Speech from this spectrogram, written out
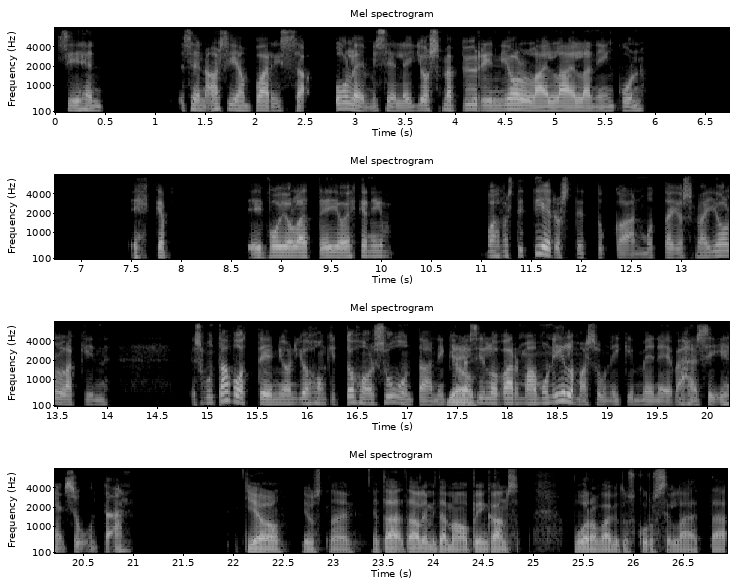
siihen sen asian parissa olemiselle, jos mä pyrin jollain lailla niin kuin, ehkä ei voi olla, että ei ole ehkä niin vahvasti tiedostettukaan, mutta jos mä jollakin, jos mun tavoitteeni on johonkin tohon suuntaan, niin kyllä Joo. silloin varmaan mun ilmaisunikin menee vähän siihen suuntaan. Joo, just näin. Ja tämä oli mitä mä opin kans vuorovaikutuskurssilla, että,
